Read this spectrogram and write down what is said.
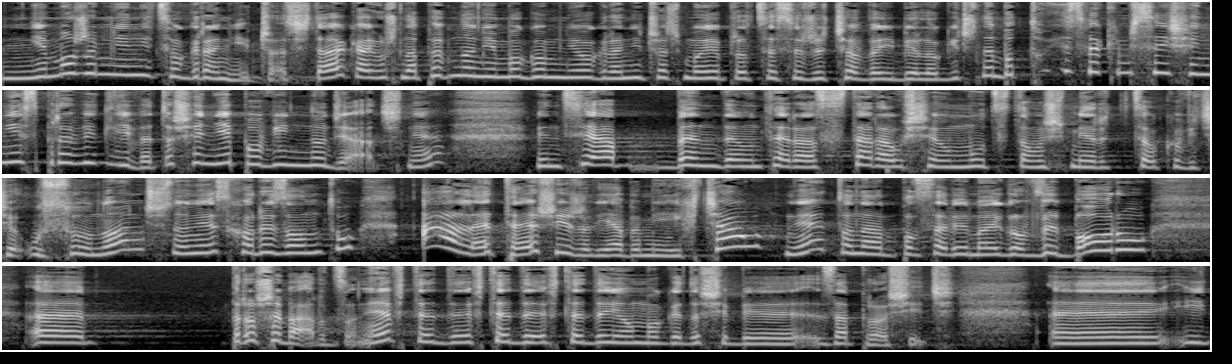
nie może mnie nic ograniczać, tak? a już na pewno nie mogą mnie ograniczać moje procesy życiowe i biologiczne, bo to jest w jakimś sensie niesprawiedliwe. To się nie powinno dziać. Nie? Więc ja będę teraz starał się móc tą śmierć całkowicie usunąć no nie, z horyzontu, ale też, jeżeli ja bym jej chciał, nie, to na podstawie mojego wyboru e, Proszę bardzo, nie? Wtedy, wtedy, wtedy ją mogę do siebie zaprosić. E, I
